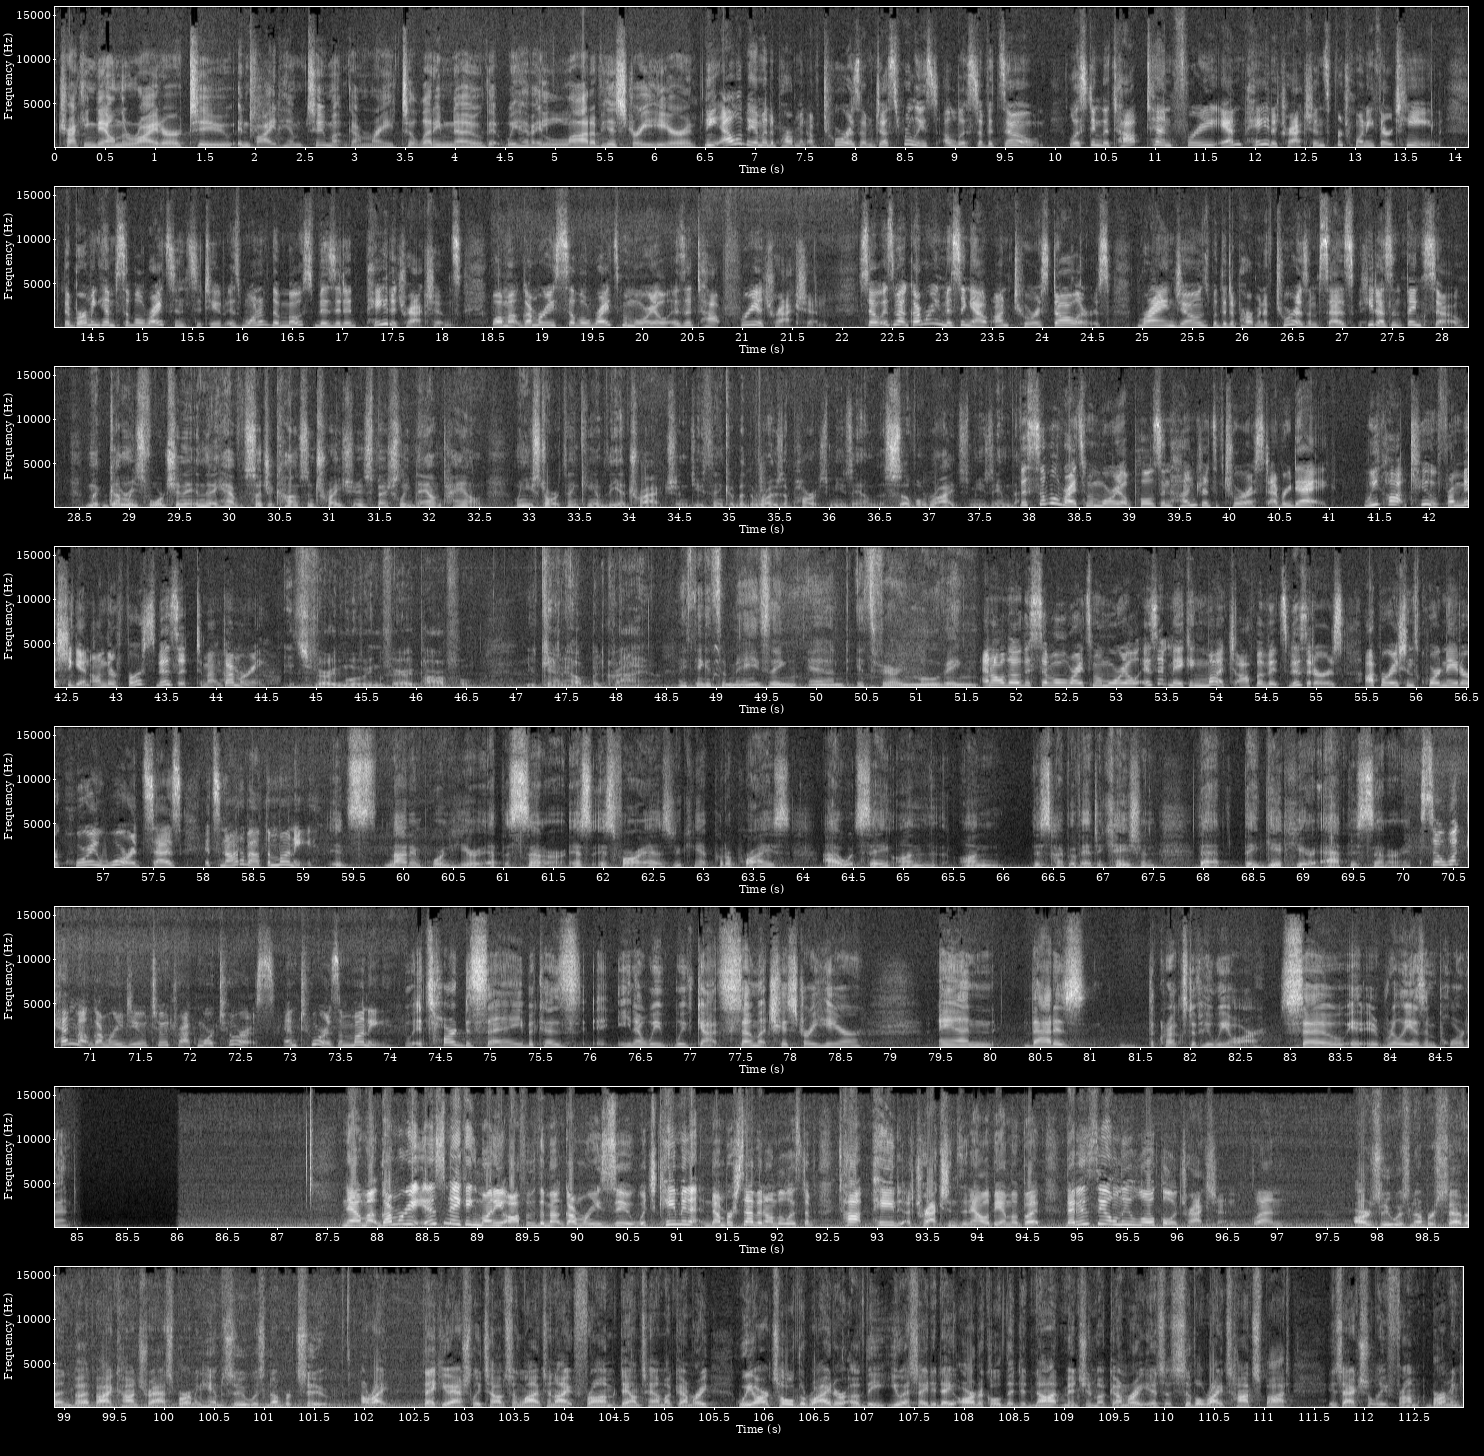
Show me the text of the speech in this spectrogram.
tracking down the writer to invite him to Montgomery to let him know that we have a lot of history here. The Alabama Department of Tourism just released a list of its own, listing the top 10 free and paid attractions for 2013. The Birmingham Civil Rights Institute is one of the most visited paid attractions, while Montgomery's Civil Rights Memorial is a top free attraction. So is Montgomery missing out on tourist dollars? Brian Jones with the Department of Tourism says he doesn't think so. Montgomery's fortunate and they have such a concentration, especially downtown. When you start thinking of the attractions, you think about the Rosa Parks Museum, the Civil Rights Museum. The Civil Rights Memorial pulls in hundreds of tourists every day. We caught two from Michigan on their first visit to Montgomery. It's very moving, very powerful. You can't help but cry. I think it's amazing and it's very moving. And although the Civil Rights Memorial isn't making much off of its visitors, operations coordinator Corey Ward says it's not about the money. It's not important here at the center as, as far as you can't put a price, I would say, on, on this type of education that they get here at this center. So, what can Montgomery do to attract more tourists and tourism money? It's hard to say because you know we we've got so much history here, and that is the crux of who we are. So it, it really is important. Now, Montgomery is making money off of the Montgomery Zoo, which came in at number seven on the list of top paid attractions in Alabama, but that is the only local attraction. Glenn? Our zoo was number seven, but by contrast, Birmingham Zoo was number two. All right. Thank you, Ashley Thompson, live tonight from downtown Montgomery. We are told the writer of the USA Today article that did not mention Montgomery as a civil rights hotspot is actually from Birmingham.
